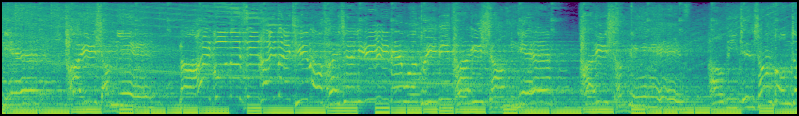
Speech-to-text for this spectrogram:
念太想念那爱过的心还在祈祷再见一面我对你太想念。太想念好比天上风筝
